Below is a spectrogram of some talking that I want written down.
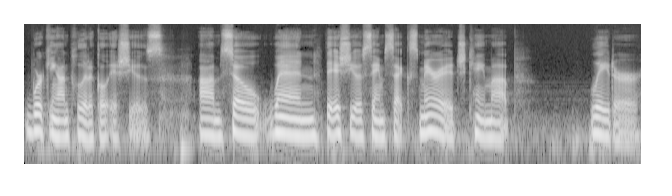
working on political issues. Um, so when the issue of same sex marriage came up later,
